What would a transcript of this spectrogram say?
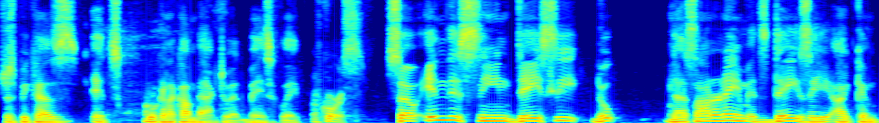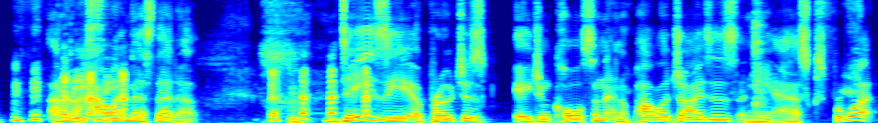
just because it's we're going to come back to it basically. Of course. So in this scene, Daisy, nope, that's not her name. It's Daisy. I can I don't know how I messed that up. Daisy approaches Agent Coulson and apologizes, and he asks for what?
